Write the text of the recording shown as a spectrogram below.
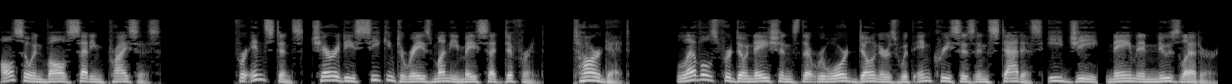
also involves setting prices. For instance, charities seeking to raise money may set different target levels for donations that reward donors with increases in status e.g., name in newsletter,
